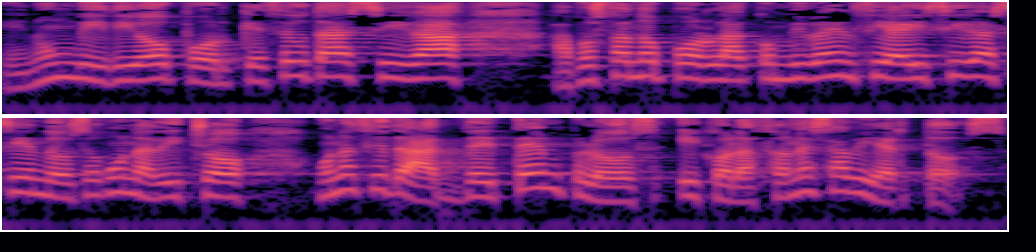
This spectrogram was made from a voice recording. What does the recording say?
en un vídeo por que Ceuta siga apostando por la convivencia y siga siendo, según ha dicho, una ciudad de templos y corazones abiertos.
